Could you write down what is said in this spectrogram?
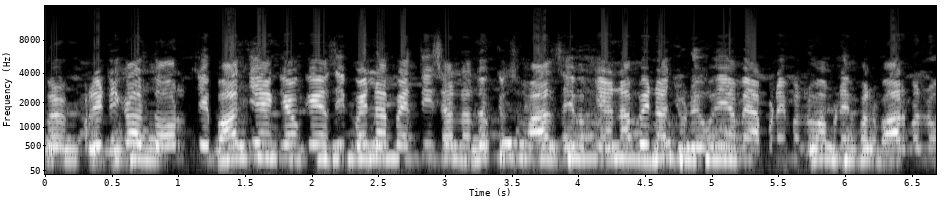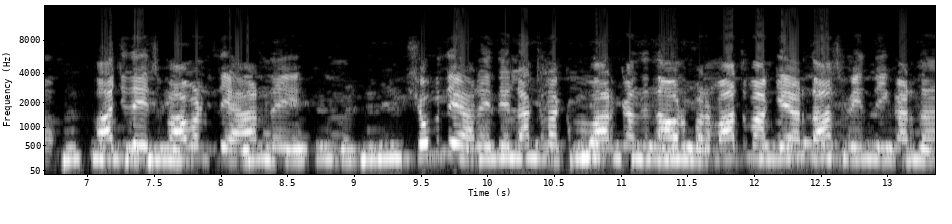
ਪੋਲੀਟੀਕਲ ਤੌਰ ਤੇ ਬਾਅਦ ਚ ਕਿਉਂਕਿ ਅਸੀਂ ਪਹਿਲਾਂ 35 ਸਾਲਾਂ ਤੋਂ ਸਮਾਜ ਸੇਵਕ ਆ ਨਾਲ ਜੁੜੇ ਹੋਏ ਆ ਮੈਂ ਆਪਣੇ ਵੱਲੋਂ, ਆਪਣੇ ਪਰਿਵਾਰ ਵੱਲੋਂ ਅੱਜ ਦੇ ਇਸ ਪਾਵਨ ਤਿਉਹਾਰ ਦੇ ਸ਼ੁਭ ਦਿਹਾੜੇ ਤੇ ਲੱਖ ਲੱਖ ਮੁਬਾਰਕਾਂ ਦਿੰਦਾ ਔਰ ਪਰਮਾਤਮਾ ਅੱਗੇ ਅਰਦਾਸ ਬੇਨਤੀ ਕਰਦਾ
